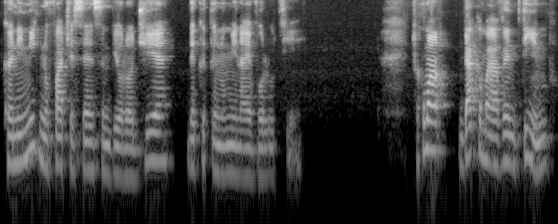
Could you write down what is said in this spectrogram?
că nimic nu face sens în biologie decât în lumina evoluției. Și acum, dacă mai avem timp,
